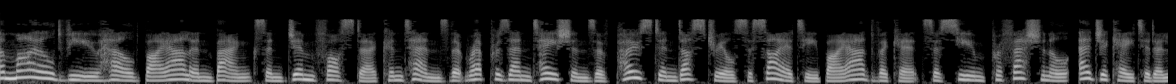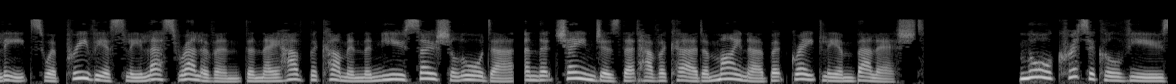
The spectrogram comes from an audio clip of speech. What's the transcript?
A mild view held by Alan Banks and Jim Foster contends that representations of post-industrial society by advocates assume professional, educated elites were previously less relevant than they have become in the new social order, and that changes that have occurred are minor but greatly embellished. More critical views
